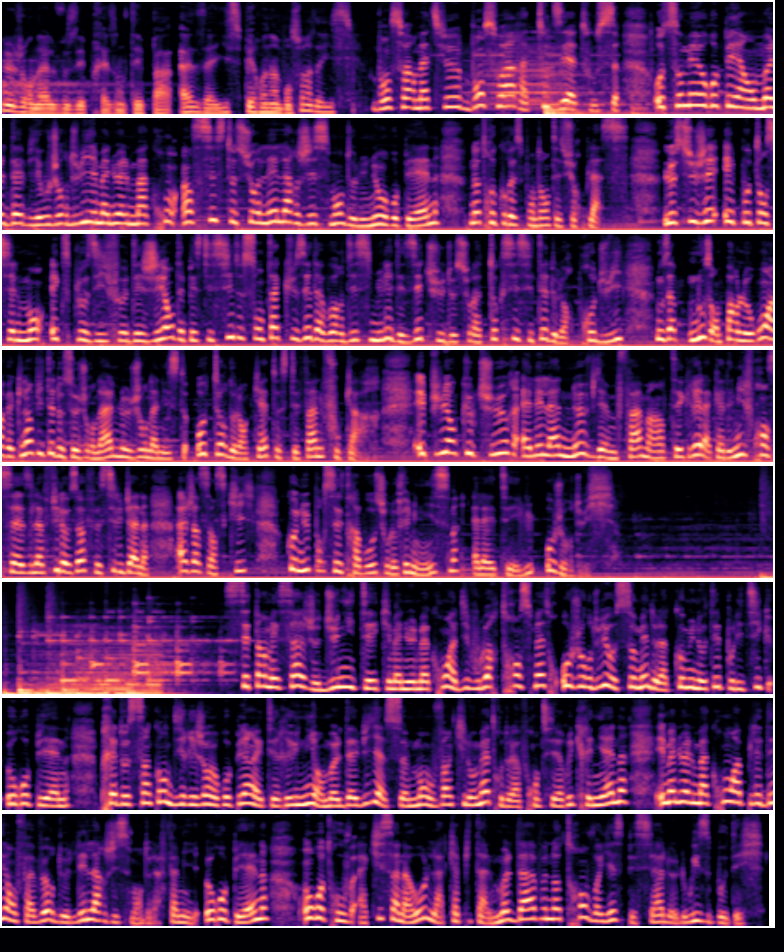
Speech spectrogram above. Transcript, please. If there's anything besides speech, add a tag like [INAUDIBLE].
le journal vous est présenté par Azaïs Perronin. Bonsoir Azaïs. Bonsoir Mathieu, bonsoir à toutes et à tous. Au sommet européen en Moldavie, aujourd'hui, Emmanuel Macron insiste sur l'élargissement de l'Union européenne. Notre correspondante est sur place. Le sujet est potentiellement explosif. Des géants des pesticides sont accusés d'avoir dissimulé des études sur la toxicité de leurs produits. Nous, nous en parlerons avec l'invité de ce journal, le journaliste auteur de l'enquête Stéphane Foucard. Et puis en culture, elle est la neuvième femme à intégrer l'Académie française, la philosophe Sylviane Ajasinski, connue pour ses travaux sur le féminisme. Elle a été élue aujourd'hui. C'est un message d'unité qu'Emmanuel Macron a dit vouloir transmettre aujourd'hui au sommet de la communauté politique européenne. Près de 50 dirigeants européens étaient réunis en Moldavie, à seulement 20 km de la frontière ukrainienne. Emmanuel Macron a plaidé en faveur de l'élargissement de la famille européenne. On retrouve à Chisinau, la capitale moldave, notre envoyé spécial Louise Baudet.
